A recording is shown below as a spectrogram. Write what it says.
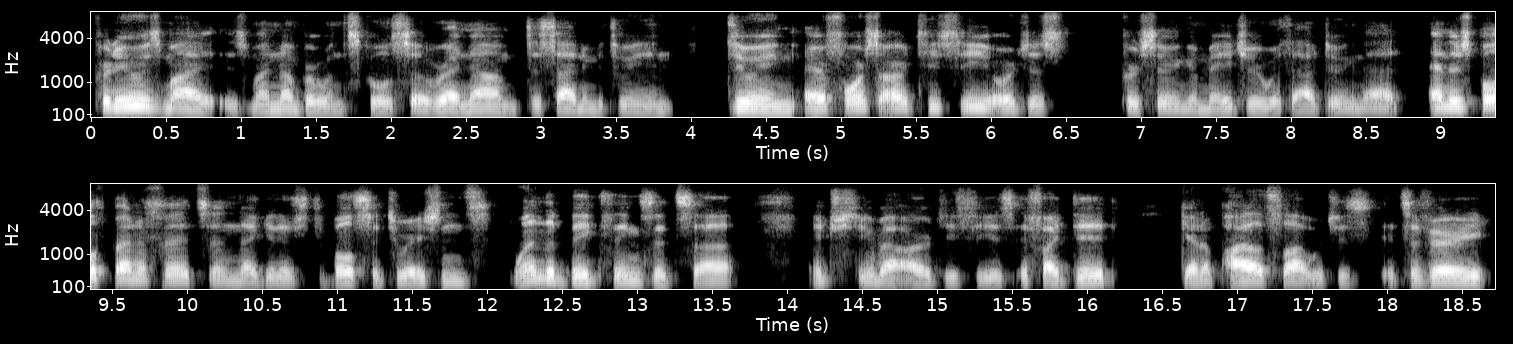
Purdue is my is my number one school. So right now I'm deciding between doing Air Force ROTC or just pursuing a major without doing that. And there's both benefits and negatives to both situations. One of the big things that's uh, interesting about ROTC is if I did get a pilot slot, which is it's a very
